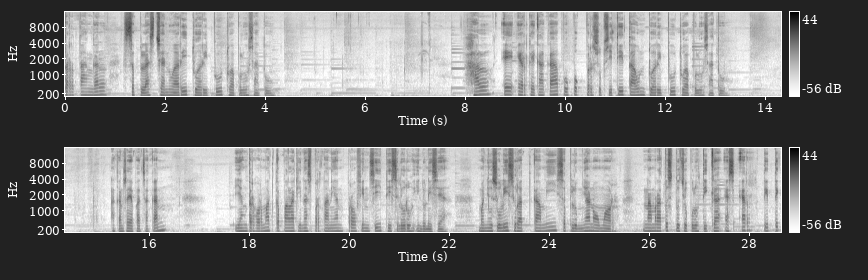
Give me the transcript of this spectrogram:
tertanggal 11 Januari 2021 hal ERDKK pupuk bersubsidi tahun 2021. Akan saya bacakan yang terhormat Kepala Dinas Pertanian Provinsi di seluruh Indonesia. Menyusuli surat kami sebelumnya nomor 673 SR titik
